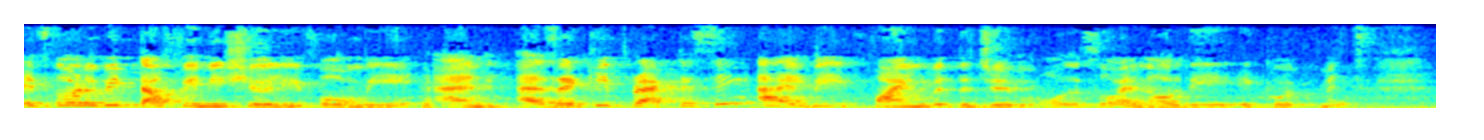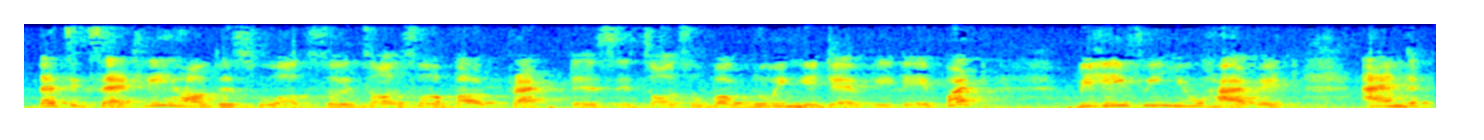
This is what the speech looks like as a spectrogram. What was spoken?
it's going to be tough initially for me. And as i keep practicing i'll be fine with the gym also and all the equipments. That's exactly how this works. So it's also about practice. It's also about doing it every day. But believe me you have it. And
